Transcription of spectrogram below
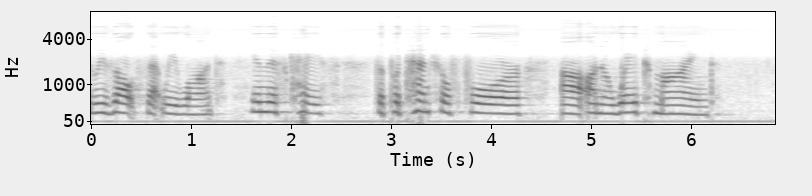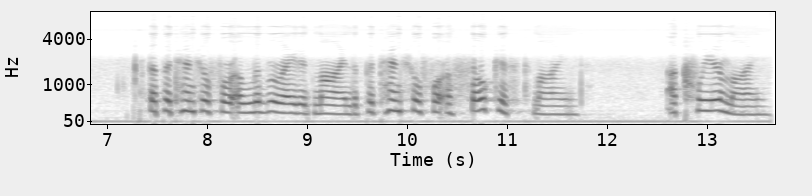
The results that we want. In this case, the potential for uh, an awake mind, the potential for a liberated mind, the potential for a focused mind, a clear mind.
